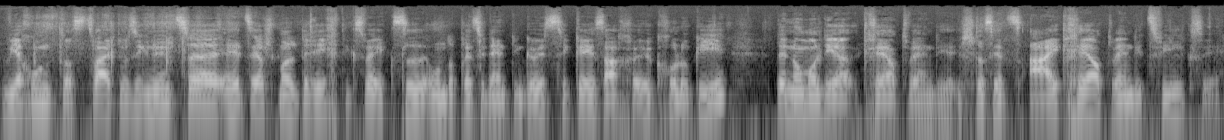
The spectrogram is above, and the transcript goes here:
Wie kommt das? 2019 hat es erstmal den Richtungswechsel unter Präsidentin Gössig gegeben, Sachen Ökologie. Dann nochmal die Kehrtwende. Ist das jetzt eine Kehrtwende zu viel gewesen?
